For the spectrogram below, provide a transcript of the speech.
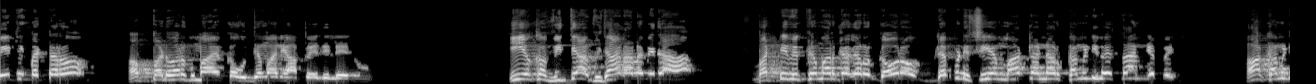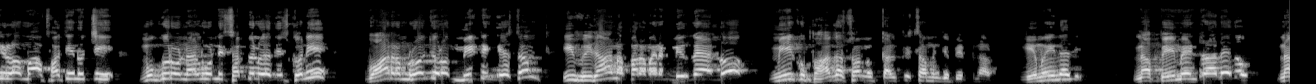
మీటింగ్ పెట్టారో అప్పటి వరకు మా యొక్క ఉద్యమాన్ని ఆపేది లేదు. ఈ యొక్క విద్యా విధానాల మీద బట్టి విక్రమార్క గారు గౌరవ్ డిప్యూటీ సీఎం మాట్లాడినారు కమిటీ వేస్తా అని చెప్పేసి ఆ కమిటీలో మా ఫతి నుంచి ముగ్గురు నలుగురిని సభ్యులుగా తీసుకొని వారం రోజుల్లో మీటింగ్ చేస్తాం. ఈ విధానపరమైన నిర్ణయాల్లో మీకు భాగస్వామ్యం కల్పిస్తామని చెప్పి చెప్పినారు. ఏమైనది నా పేమెంట్ రాలేదు నా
